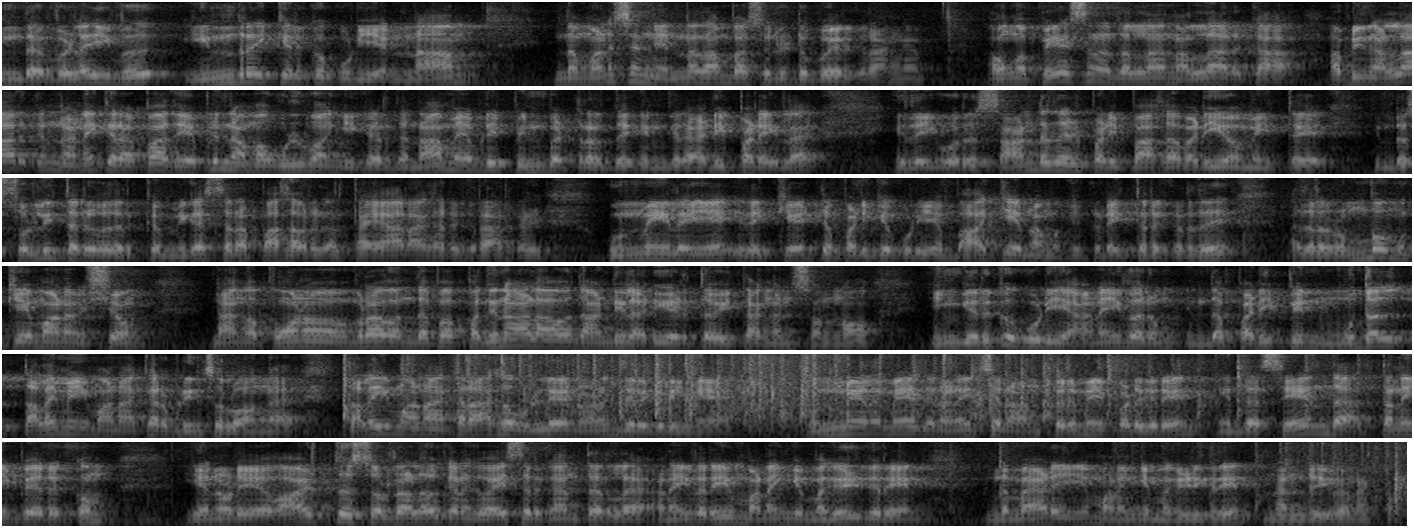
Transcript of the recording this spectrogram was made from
இந்த விளைவு இன்றைக்கு இருக்கக்கூடிய நாம் இந்த மனுஷங்க என்னதான்பா சொல்லிட்டு போயிருக்கிறாங்க? அவங்க பேசுனதெல்லாம் நல்லா இருக்கா? அப்படி நல்லா இருக்குன்னு நினைக்கிறப்ப அதை எப்படி நம்ம உள்வாங்கிக்கிறது? நாம் எப்படி பின்பற்றுறது என்கிற அடிப்படையில் இதை ஒரு சான்றிதழ் படிப்பாக வடிவமைத்து இன்று சொல்லித் தருவதற்கு மிக சிறப்பாக அவர்கள் தயாராக இருக்கிறார்கள். உண்மையிலேயே இதை கேட்டு படிக்கக்கூடிய பாக்கியம் நமக்கு கிடைத்திருக்கிறது. அதில் ரொம்ப முக்கியமான விஷயம் நாங்கள் போன முறை வந்தப்போ பதினாலாவது ஆண்டில் அடியெடுத்து வைத்தாங்கன்னு சொன்னோம். இங்கே இருக்கக்கூடிய அனைவரும் இந்த படிப்பின் முதல் தலைமை மாணாக்கர் அப்படின்னு சொல்லுவாங்க. தலைமாணாக்கராக உள்ளே நுழைஞ்சிருக்கிறீங்க. உண்மையிலுமே இதை நினைச்சு நான் பெருமைப்படுகிறேன். இந்த சேர்ந்த அத்தனை பேருக்கும் என்னுடைய வாழ்த்து சொல்கிற அளவுக்கு எனக்கு வயசு இருக்கான்னு தெரில அனைவரையும் வணங்கி மகிழ்கிறேன். இந்த மேடையும் வணங்கி மகிழ்கிறேன். நன்றி வணக்கம்.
